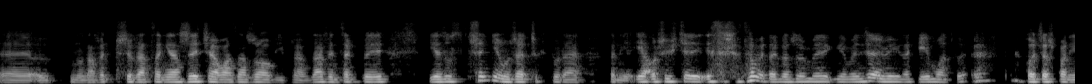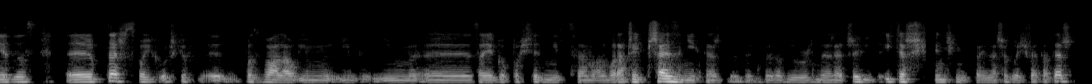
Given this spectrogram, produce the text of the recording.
E, no nawet przywracania życia Łazarzowi, prawda? Więc jakby Jezus czynił rzeczy, które. Ja oczywiście jestem świadomy tego, że my nie będziemy mieli takiej mocy, chociaż Pan Jezus e, też swoich uczniów pozwalał im, im, im za jego pośrednictwem, albo raczej przez nich też jakby robił różne rzeczy i, i też święci tutaj naszego świata też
